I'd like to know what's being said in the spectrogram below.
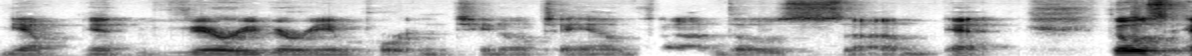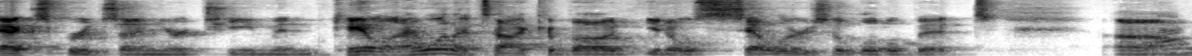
Yep, it, very very important. You know to have uh, those um, those experts on your team. And Kayla, I want to talk about you know sellers a little bit. Um,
